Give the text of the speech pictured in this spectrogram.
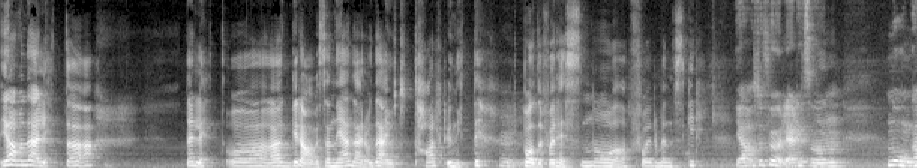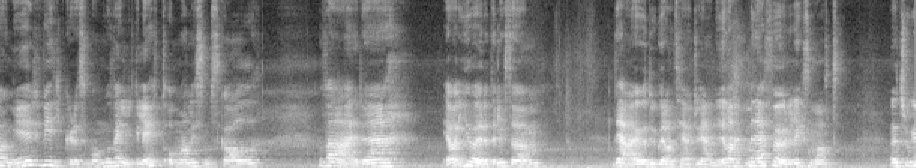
Ja, men det er lett å Det er lett å grave seg ned der, og det er jo totalt unyttig. Mm. Både for hesten og for mennesker. Ja, og så føler jeg litt sånn Noen ganger virker det som man må velge litt om man liksom skal være Ja, gjøre det liksom Det er jo du garantert uenig i, da. Men jeg føler liksom at og Jeg tror,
